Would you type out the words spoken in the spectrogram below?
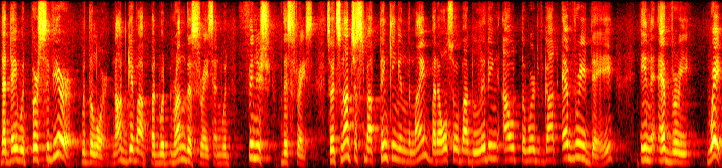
that they would persevere with the Lord, not give up, but would run this race and would finish this race. So it's not just about thinking in the mind, but also about living out the Word of God every day in every way.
